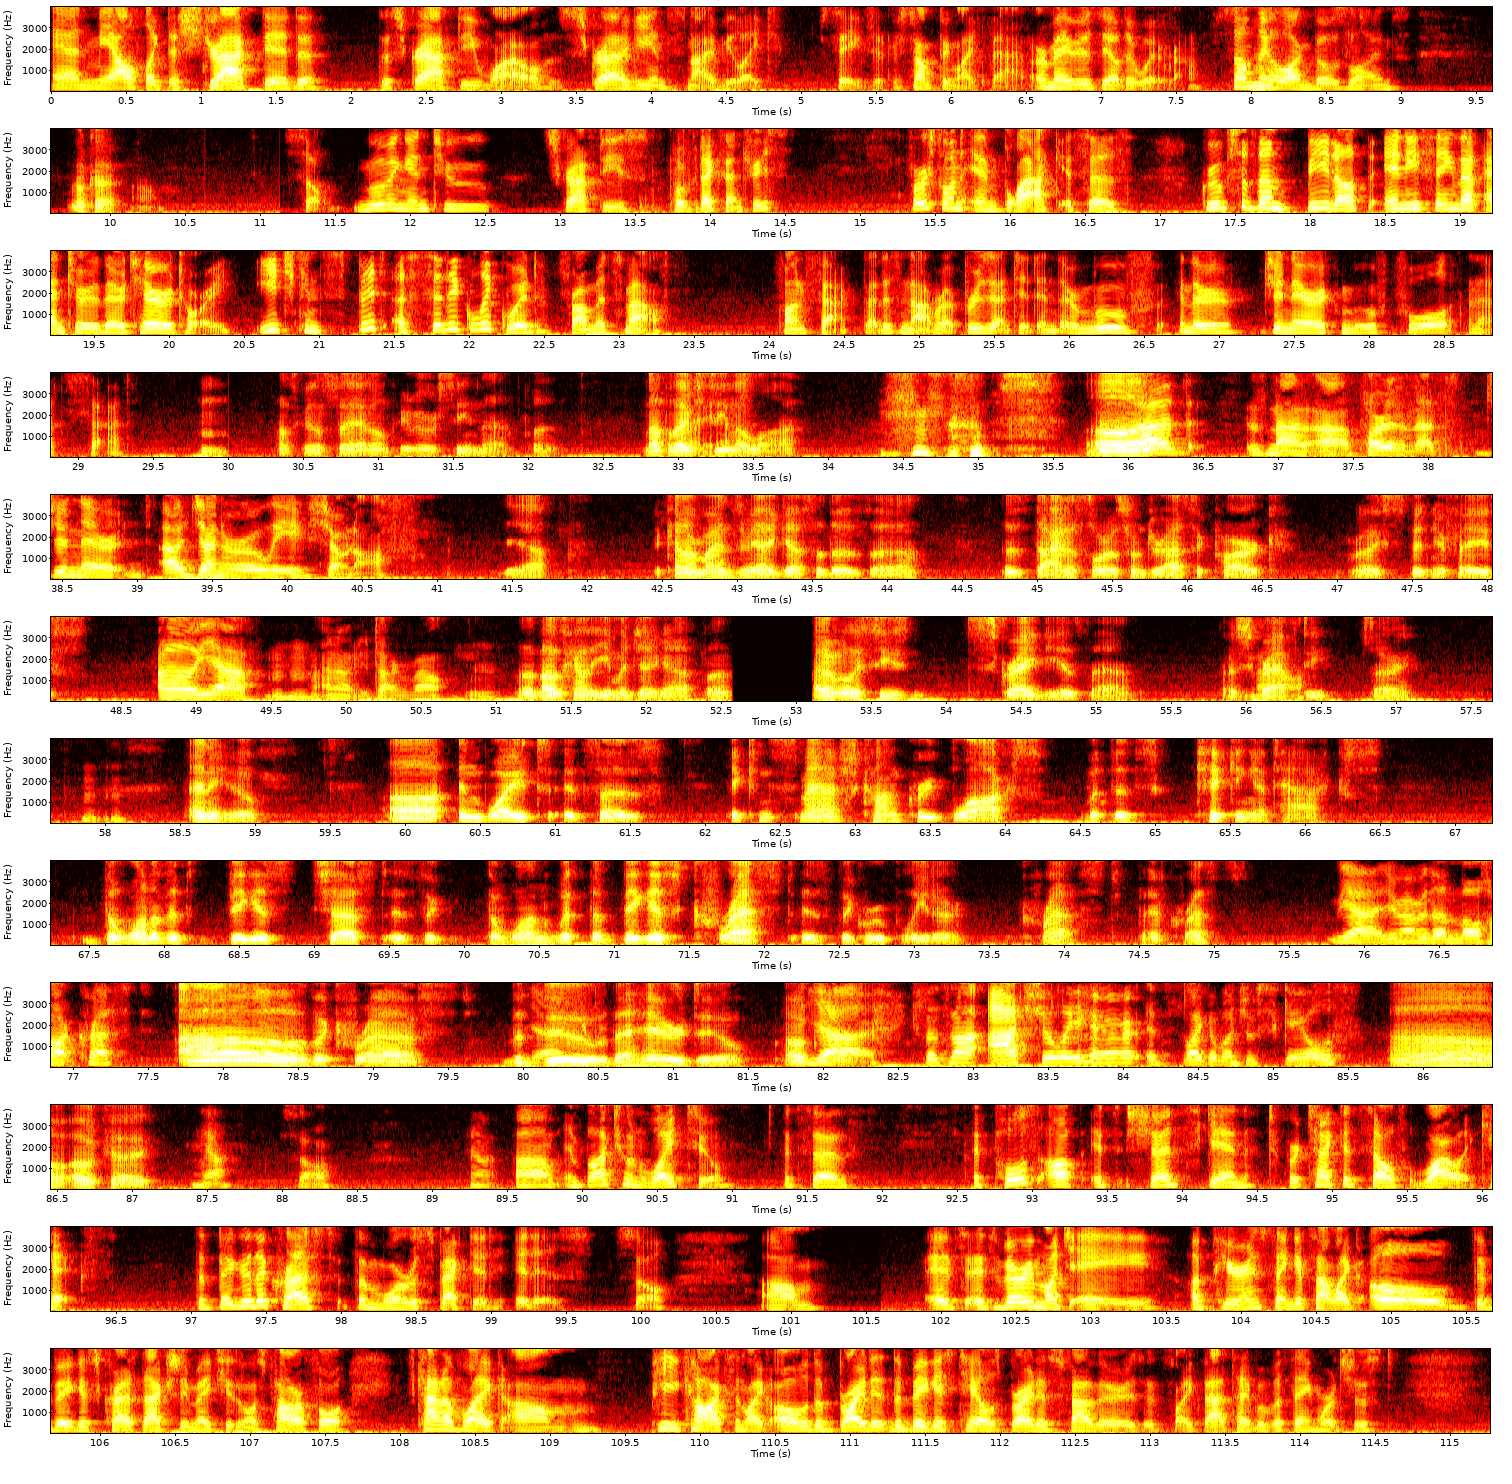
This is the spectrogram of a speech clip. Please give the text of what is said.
and Meowth like distracted the Scrafty while Scraggy and Snivy like saved it or something like that. Or maybe it was the other way around. Something Hmm. along those lines. Okay. So, moving into Scrafty's Pokedex entries. First one in black, it says Groups of them beat up anything that enter their territory. Each can spit acidic liquid from its mouth. Fun fact, that is not represented in their move in their generic move pool, and that's sad. I was gonna say I don't think I've ever seen that, but not that I've Oh, seen a lot. uh, that is not uh, part of them that's generic uh, generally shown off. Yeah. It kind of reminds me, I guess, of those uh, those dinosaurs from Jurassic Park, where they spit in your face. Oh yeah, hmm I know what you're talking about. Yeah. That, that was kind of the image I got, but I don't really see Scraggy as that, or Scrafty. Sorry. Mm-mm. Anywho, uh, in white it says it can smash concrete blocks with its kicking attacks. The one of its biggest chest is the the one with the biggest crest is the group leader. Crest. They have crests. Yeah, you remember the Mohawk crest? Oh, the crest, the Yeah, do, the hairdo. Okay. Yeah, 'cause that's not actually hair. It's like a bunch of scales. Oh, okay. Yeah. So, yeah. Um, in black two and white two, it says, it pulls up its shed skin to protect itself while it kicks. The bigger the crest, the more respected it is. So, um, it's it's very much a appearance thing. It's not like oh the biggest crest actually makes you the most powerful. It's kind of like um peacocks and like oh the brightest the biggest tails brightest feathers. It's like that type of a thing where it's just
